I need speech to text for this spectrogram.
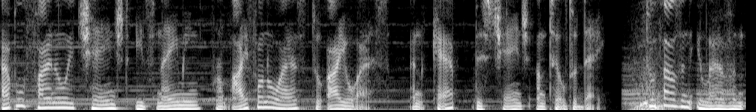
Apple finally changed its naming from iPhone OS to iOS and kept this change until today. 2011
